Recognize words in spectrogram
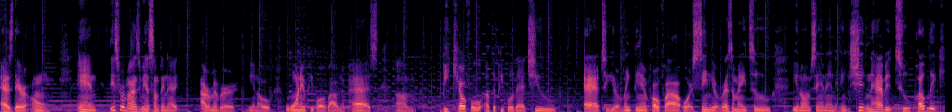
as their own. And this reminds me of something that I remember, you know, warning people about in the past. Um, be careful of the people that you add to your LinkedIn profile or send your resume to, you know what I'm saying? And, and you shouldn't have it too public,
